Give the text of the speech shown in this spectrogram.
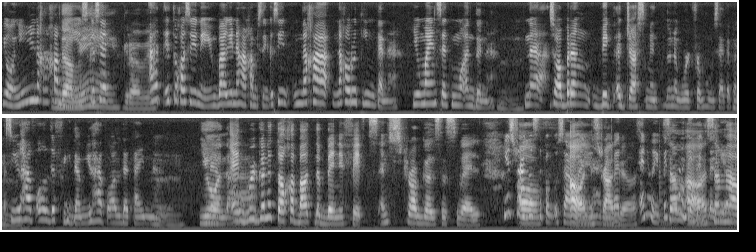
yun, yun yung nakakamiss. dami. Kasi, Grabe. at ito kasi yun eh, yung bagay nakakamiss din. Kasi naka, naka-routine ka na. Yung mindset mo ando na. Mm-mm. Na sobrang big adjustment nung nag-work from home setup. Mm. you have all the freedom, you have all the time na. Mm-mm. Yun. Diba? And we're gonna talk about the benefits and struggles as well. Yung struggles of- na pag-usapan natin. yung struggles. But anyway, pwede Some, natin dagdagan. somehow,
